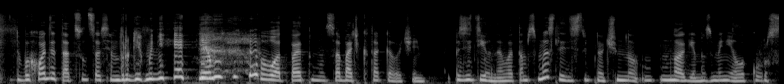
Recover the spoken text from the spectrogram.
выходят отсюда совсем другим мнением. Вот, поэтому собачка такая очень позитивная в этом смысле. Действительно, очень многим изменила курс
